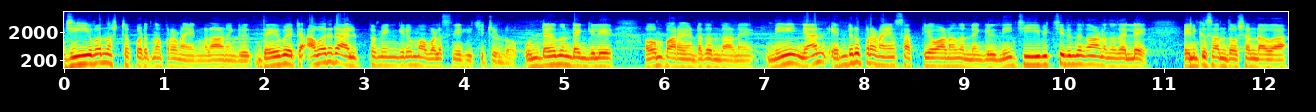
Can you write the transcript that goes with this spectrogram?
ജീവൻ നഷ്ടപ്പെടുന്ന പ്രണയങ്ങളാണെങ്കിൽ ദയവായിട്ട് അവനൊരു അല്പമെങ്കിലും അവളെ സ്നേഹിച്ചിട്ടുണ്ടോ? ഉണ്ടെന്നുണ്ടെങ്കിൽ അവൻ പറയേണ്ടത് എന്താണ്? നീ ഞാൻ എന്റെ ഒരു പ്രണയം സത്യമാണെന്നുണ്ടെങ്കിൽ നീ ജീവിച്ചിരുന്ന് കാണുന്നതല്ലേ എനിക്ക് സന്തോഷം ഉണ്ടാവുക.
